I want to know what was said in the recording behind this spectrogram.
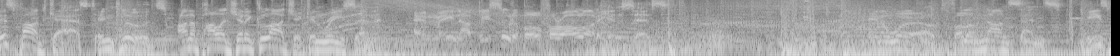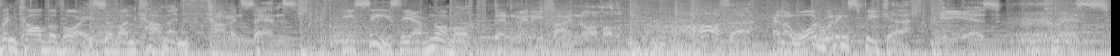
This podcast includes unapologetic logic and reason and may not be suitable for all audiences. In a world full of nonsense, he's been called the voice of uncommon common sense. He sees the abnormal that many find normal. Author and award winning speaker, he is Chris.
